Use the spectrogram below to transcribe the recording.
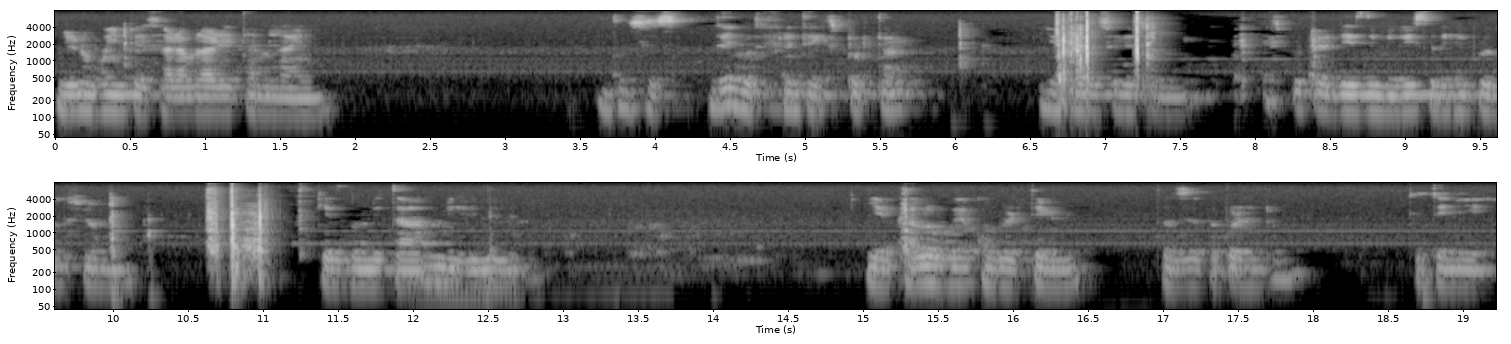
Yo no voy a empezar a hablar de timeline. Entonces, de frente a exportar y acá selecciono exportar desde mi lista de reproducción, que es donde está mi video. Y acá lo voy a convertir, ¿no? Entonces acá, por ejemplo, tú tienes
